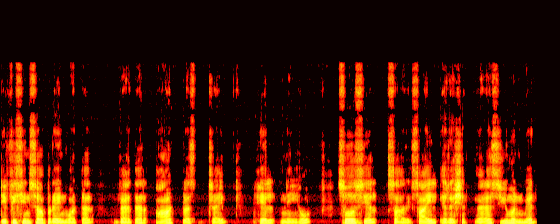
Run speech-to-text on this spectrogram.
deficiency of rainwater, weather, hot plus dry, El Nino, social sorry soil erosion. Whereas human made,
